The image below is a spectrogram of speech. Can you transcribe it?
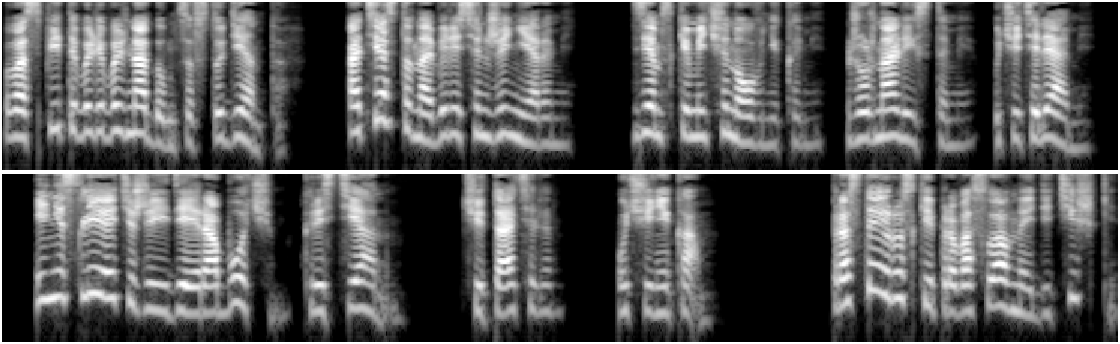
воспитывали вольнодумцев-студентов, а те становились инженерами, земскими чиновниками, журналистами, учителями и несли эти же идеи рабочим, крестьянам, читателям, ученикам. Простые русские православные детишки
